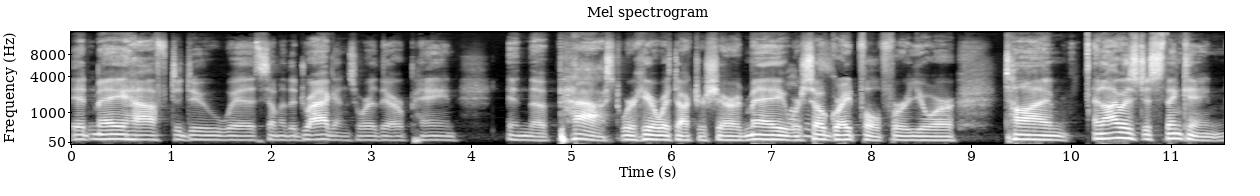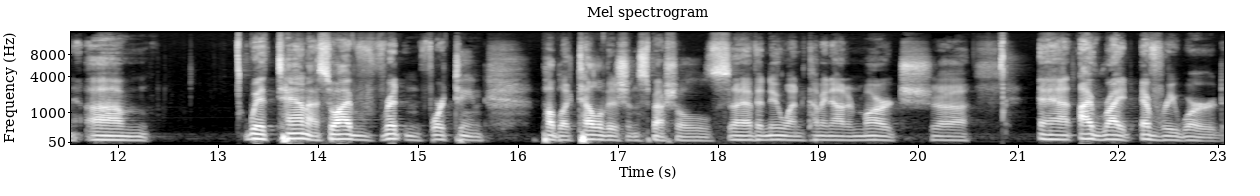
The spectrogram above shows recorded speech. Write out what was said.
It may have to do with some of the dragons or their pain in the past. We're here with Dr. Sharon May. We're so grateful for your time. And I was just thinking, um, with Tana. So I've written 14 public television specials. I have a new one coming out in March. Uh, and I write every word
